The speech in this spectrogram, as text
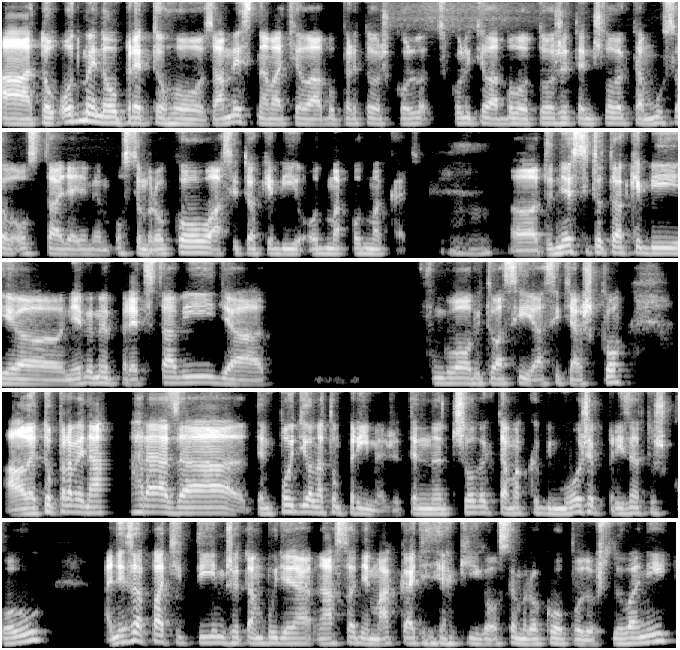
A tou odmenou pre toho zamestnávateľa alebo pre toho škol, školiteľa bolo to, že ten človek tam musel ostať, ja neviem, 8 rokov a si to keby odma, odmakať. Uh-huh. Dnes si toto keby e, nevieme predstaviť a fungovalo by to asi, asi ťažko, ale to práve nahrádza ten podiel na tom príjme, že ten človek tam akoby môže priznať tú školu a nezaplatí tým, že tam bude následne makať nejakých 8 rokov po doštudovaní,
